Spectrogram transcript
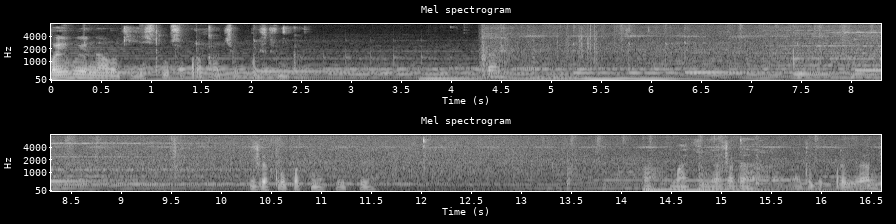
Боевые навыки здесь лучше прокачивать быстренько. До трупов нет идти. А, маки ягода. Это вот провиант.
